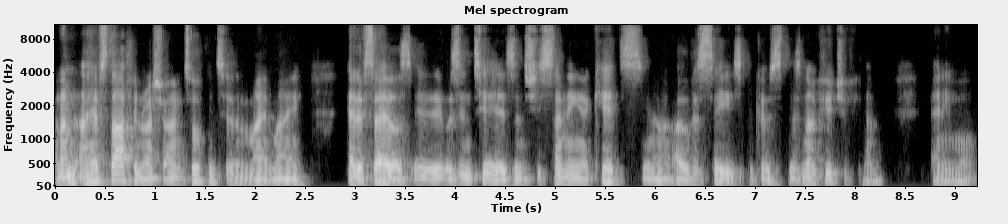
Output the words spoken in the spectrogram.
and I'm, i have staff in Russia. I'm talking to them. My my head of sales uh, was in tears, and she's sending her kids, you know, overseas because there's no future for them anymore.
